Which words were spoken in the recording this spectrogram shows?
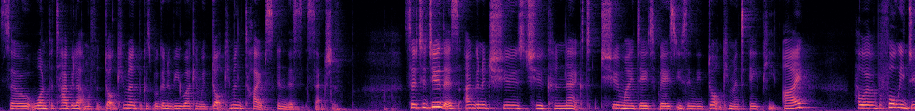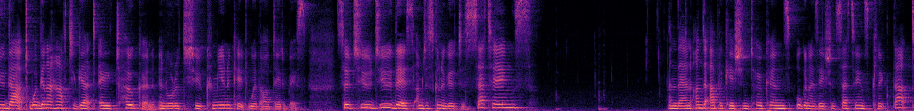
So one for tabular and one for document because we're going to be working with document types in this section. So to do this, I'm going to choose to connect to my database using the document API. However, before we do that, we're going to have to get a token in order to communicate with our database. So to do this, I'm just going to go to settings and then under application tokens, organization settings, click that.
